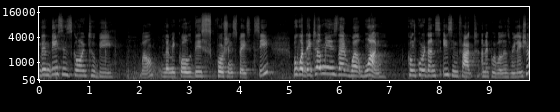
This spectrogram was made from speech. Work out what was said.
then this is going to be, well, let me call this quotient space C. But what they tell me is that, well, one, concordance is in fact an equivalence relation.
